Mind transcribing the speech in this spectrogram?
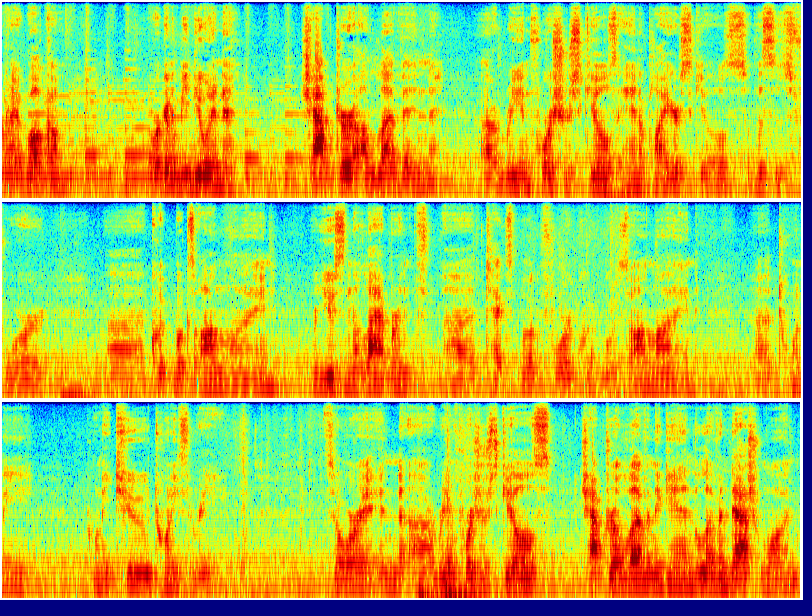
All right, welcome. We're going to be doing chapter 11, uh, reinforce your skills and apply your skills. So this is for uh, QuickBooks Online. We're using the Labyrinth uh, textbook for QuickBooks Online uh, 2022-23. So we're in uh, reinforce your skills, chapter 11 again, 11-1.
